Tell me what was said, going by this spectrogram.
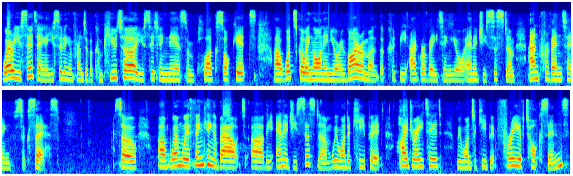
Where are you sitting? Are you sitting in front of a computer? Are you sitting near some plug sockets? Uh, what's going on in your environment that could be aggravating your energy system and preventing success? So, um, when we're thinking about uh, the energy system, we want to keep it hydrated, we want to keep it free of toxins,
